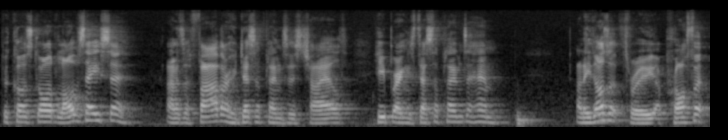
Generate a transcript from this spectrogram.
because God loves Asa. And as a father who disciplines his child, he brings discipline to him. And he does it through a prophet.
